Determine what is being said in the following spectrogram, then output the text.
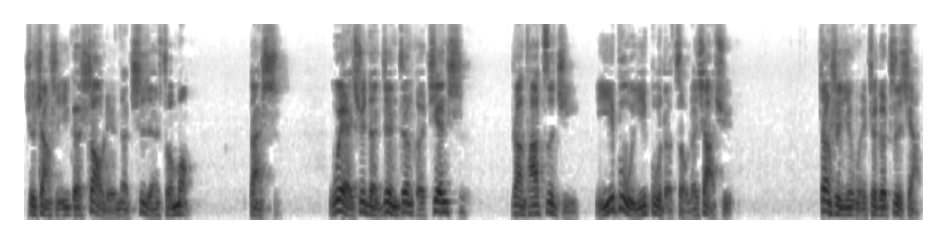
就像是一个少年的痴人说梦。但是，威尔逊的认真和坚持，让他自己一步一步的走了下去。正是因为这个志向，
